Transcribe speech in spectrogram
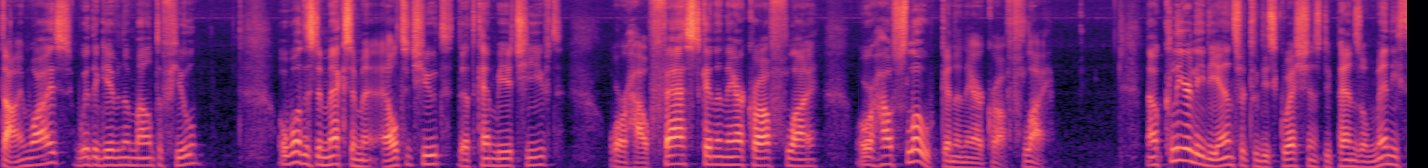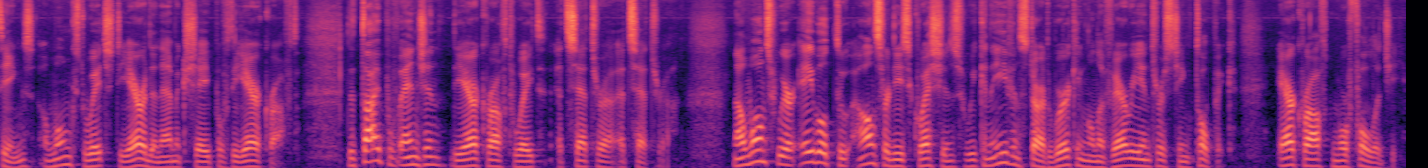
time-wise with a given amount of fuel? Or what is the maximum altitude that can be achieved? Or how fast can an aircraft fly? Or how slow can an aircraft fly? Now clearly the answer to these questions depends on many things, amongst which the aerodynamic shape of the aircraft, the type of engine, the aircraft weight, etc. etc. Now once we are able to answer these questions, we can even start working on a very interesting topic, aircraft morphology.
